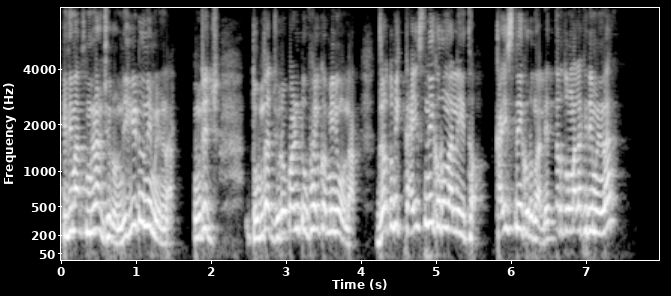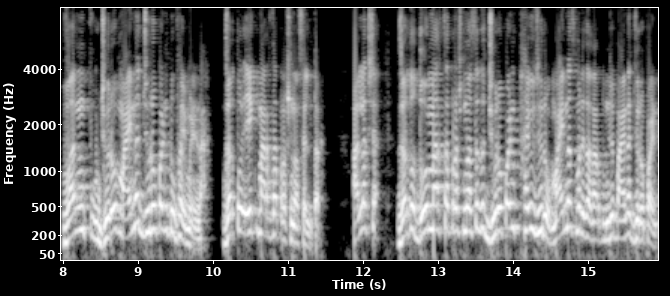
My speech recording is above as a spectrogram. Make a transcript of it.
किती मार्क्स मिळणार? झिरो निगेटिव्ह नाही मिळणार. तुमचे तुमचा झिरो पॉईंट टू फाईव्ह कमी नाही होणार. जर तुम्ही काहीच नाही करून आले इथं काहीच नाही करून आले तर तुम्हाला किती मिळणार? One zero minus zero point two five मिळणार. जर तो एक मार्कचा प्रश्न असेल तर. लक्षात जर तो दोन मार्कचा प्रश्न असेल तर झिरो पॉईंट फाईव्ह झिरो मायनसमध्ये जाणार. तुमचे मायनस झिरो पॉईंट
